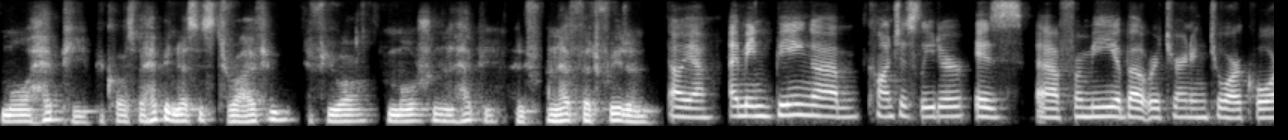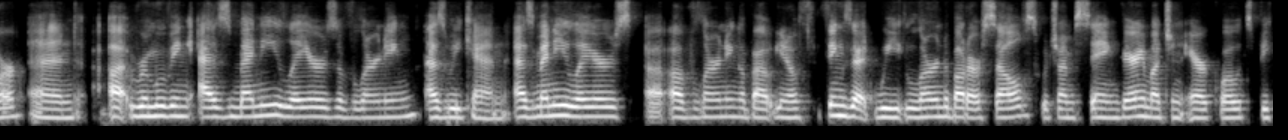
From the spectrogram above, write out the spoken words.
more happy because the happiness is driving if you are emotional happy and, and have that freedom. Oh, yeah. I mean, being a conscious leader is uh, for me about returning to our core and uh, removing as many layers of learning as we can, as many layers uh, of learning about, you know, things that we learned about ourselves, which I'm saying very much in air quotes because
